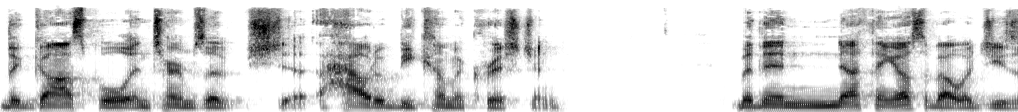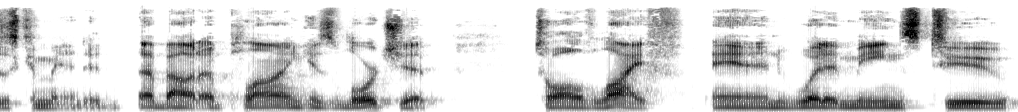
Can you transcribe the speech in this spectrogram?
the gospel in terms of sh- how to become a Christian, but then nothing else about what Jesus commanded about applying his lordship to all of life and what it means to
